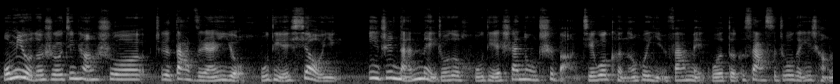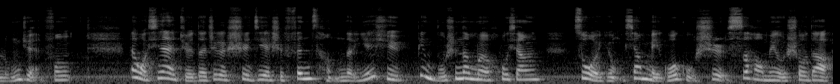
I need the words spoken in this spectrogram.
我们有的时候经常说这个大自然有蝴蝶效应。一只南美洲的蝴蝶扇动翅膀，结果可能会引发美国德克萨斯州的一场龙卷风。但我现在觉得这个世界是分层的，也许并不是那么互相作用。像美国股市丝毫没有受到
